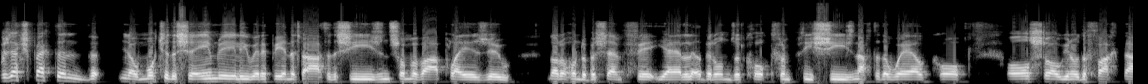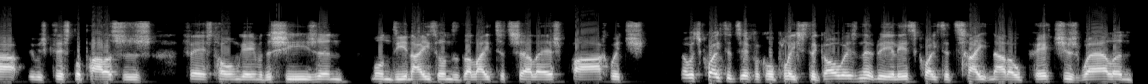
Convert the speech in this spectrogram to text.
was expecting that you know much of the same really with it being the start of the season. Some of our players who not hundred percent fit, yeah, a little bit undercooked from pre-season after the World Cup. Also, you know the fact that it was Crystal Palace's first home game of the season, Monday night under the lights at Selhurst Park, which you know, it's quite a difficult place to go, isn't it? Really, it's quite a tight, narrow pitch as well, and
